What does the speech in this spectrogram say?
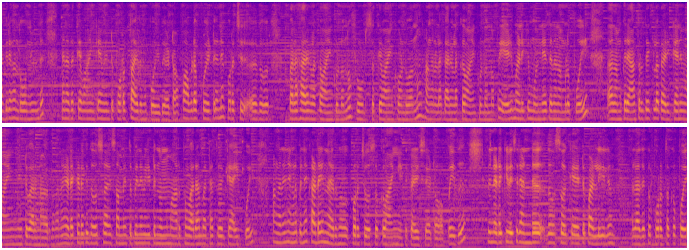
ആഗ്രഹം തോന്നിയുണ്ട് ഞാൻ അതൊക്കെ വാങ്ങിക്കാൻ വേണ്ടി പുറത്തായിരുന്നു പോയത് കേട്ടോ. അപ്പോൾ അവിടെ പോയിട്ട് തന്നെ കുറച്ച് ഇത് പലഹാരങ്ങളൊക്കെ വാങ്ങിക്കൊണ്ട് വന്നു ഫ്രൂട്ട്സൊക്കെ വാങ്ങിക്കൊണ്ട് വന്നു അങ്ങനെയുള്ള കാര്യങ്ങളൊക്കെ വാങ്ങിക്കൊണ്ട് വന്നു അപ്പോൾ ഏഴ് മണിക്ക് മുന്നേ തന്നെ നമ്മൾ പോയി നമുക്ക് രാത്രിത്തേക്കുള്ള കഴിക്കാനും വാങ്ങിയിട്ട് വരണമായിരുന്നു. കാരണം ഇടയ്ക്കിടയ്ക്ക് ദിവസമായ സമയത്ത് പിന്നെ വീട്ടിൽ നിന്നൊന്നും ആർക്കും വരാൻ പറ്റാത്തതൊക്കെ ആയിപ്പോയി. അങ്ങനെ ഞങ്ങൾ പിന്നെ കടയിൽ നിന്നായിരുന്നു കുറച്ച് ദിവസമൊക്കെ വാങ്ങിയൊക്കെ കഴിച്ചു കേട്ടോ. അപ്പോൾ ഇത് ഇതിന്റെ ഇടയ്ക്ക് വെച്ച് രണ്ട് ദിവസമൊക്കെ ആയിട്ട് പള്ളിയിലും അല്ലാതെയൊക്കെ പുറത്തൊക്കെ പോയ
